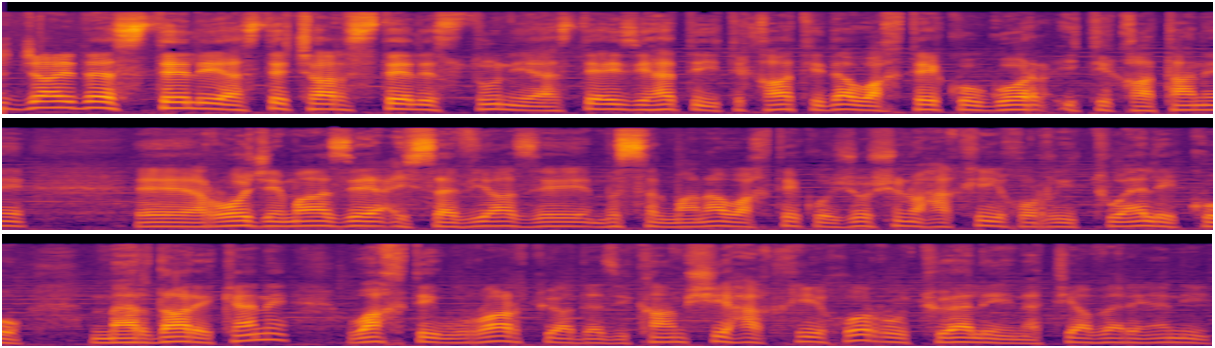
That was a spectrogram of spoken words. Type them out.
جای ده ستیلی استه چار ستیل ستونی استه ایزی حتی اعتقاطی ده وقتی که گور اعتقاطان روج ما زی عیسویا زی مسلمانا وقتی که جو شنو حقیق و ریتوالی که مردار کنه وقتی اورار توی دزی کامشی حقیق و ریتوالی اینه تیا وره یعنی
